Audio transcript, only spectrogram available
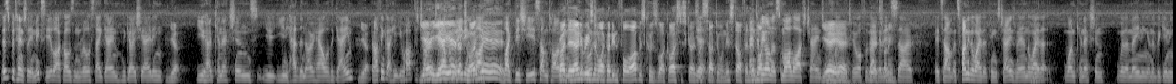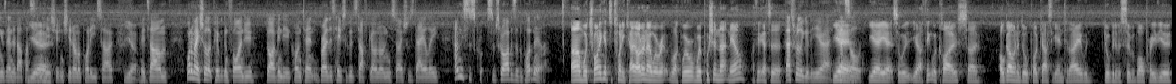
there's potentially a mix here. Like I was in the real estate game negotiating. yeah You had connections. You you had the know how of the game. yeah. And I think I hit you up to try Yeah, and yeah, yeah, a that's meeting right. like, Yeah, yeah. like this year sometime. Bro, the only reason like I didn't follow up is because like ISIS just goes, Yeah. let's start doing this stuff, and and, then to be honest, my life's changed Yeah, completely yeah. too off the back it's of funny. this. So it's um it's funny the way that things change, man. The way Yeah. that one connection with a meaning in the beginning has ended up us Yeah. sitting here shooting shit on a potty. So yeah, it's um want to make sure that people can find you, dive into your content, bro. There's heaps of good stuff going on in your socials daily. How many subscri- subscribers of the pod now? um, we're trying to get to 20k. I don't know where we're like we're we're pushing that now. I think that's a That's really good to hear. Eh? yeah, That's solid. yeah, yeah. So we, yeah, I think we're close. So I'll go in and do a podcast again today. We'll do a bit of a Super Bowl preview.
